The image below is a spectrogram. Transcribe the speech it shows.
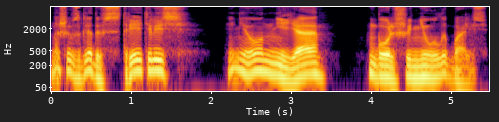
Наши взгляды встретились, и ни он, ни я больше не улыбались.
